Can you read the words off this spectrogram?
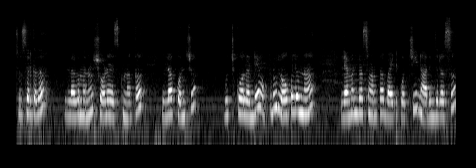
చూసారు కదా? ఇలాగ మనం సోడా వేసుకున్నాక ఇలా కొంచెం గుచ్చుకోవాలండి. అప్పుడు లోపల ఉన్న లెమన్ రసం అంతా బయటకు వచ్చి నారింజ రసం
